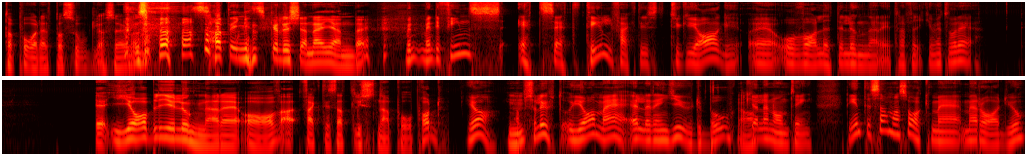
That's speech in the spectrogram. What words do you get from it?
ta på dig ett par solglasögon så, att ingen skulle känna igen dig? Men, men det finns ett sätt till faktiskt, tycker jag, eh, att vara lite lugnare i trafiken. Vet du vad det är? Eh, Jag blir ju lugnare av faktiskt att lyssna på podd. Ja, Mm. absolut. Och jag med. Eller en ljudbok Ja. eller någonting. Det är inte samma sak med, med radio,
